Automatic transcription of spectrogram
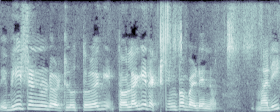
విభీషణుడు అట్లు తొలగి తొలగి రక్షింపబడెను. మరి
